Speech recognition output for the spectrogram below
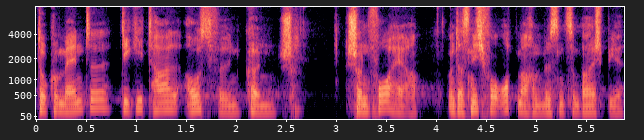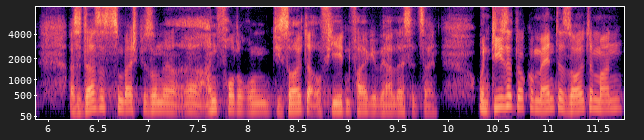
Dokumente digital ausfüllen können, schon vorher und das nicht vor Ort machen müssen zum Beispiel. Also das ist zum Beispiel so eine äh, Anforderung, die sollte auf jeden Fall gewährleistet sein. Und diese Dokumente sollte man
